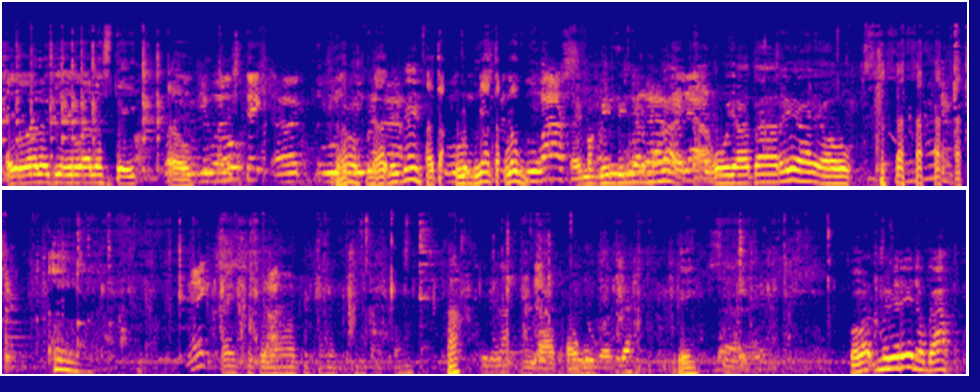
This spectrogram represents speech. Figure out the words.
Ay, wala dyo, ay wala steak. Oh. Hindi wala steak at Ah, ulo. ah, ah, taklob niya, taklob. Bukas. Ay, magbibilyar mo nga. Ako yata rin, ayaw. Next. Ha? Eh, Oh, may rin, oga. Okay,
